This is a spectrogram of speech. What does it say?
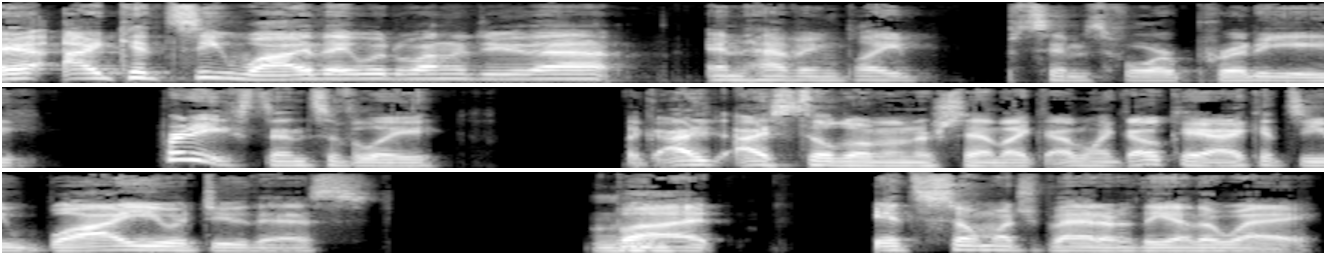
I, I could see why they would want to do that. And having played Sims 4 pretty pretty extensively, like I, I still don't understand. Like I'm like, okay, I could see why you would do this, Mhm. but it's so much better the other way.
